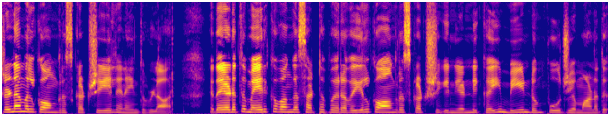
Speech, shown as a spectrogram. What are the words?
திரிணாமுல் காங்கிரஸ் கட்சியில் இணைந்துள்ளார். இதையடுத்து மேற்கு வங்க சட்டப்பேரவையில் காங்கிரஸ் கட்சியின் எண்ணிக்கை மீண்டும் பூஜ்யமானது.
